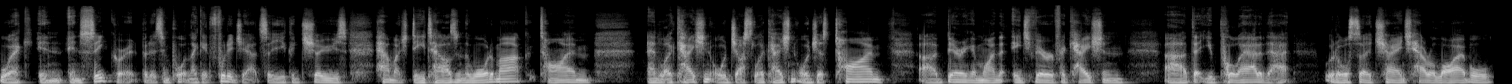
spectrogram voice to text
work in, in secret, but it's important they get footage out. So you could choose how much details in the watermark, time, and location, or just location, or just time, uh, bearing in mind that each verification uh, that you pull out of that would also change how reliable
